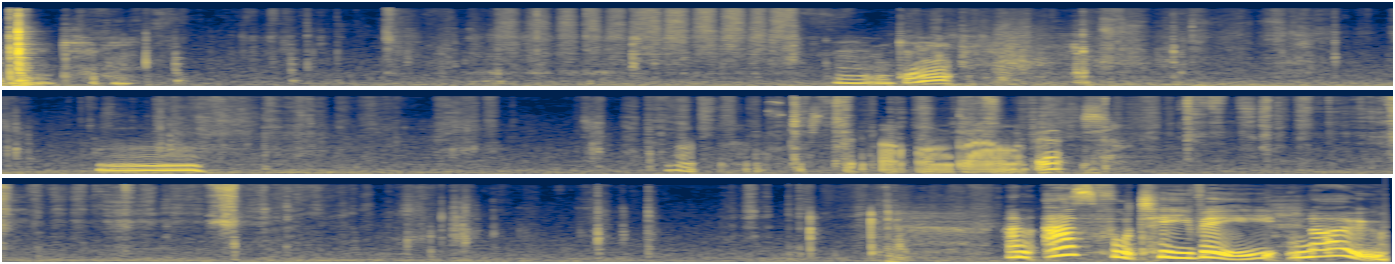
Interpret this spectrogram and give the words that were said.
Okay. There we go. Mm. Let's just take that one down a bit. And as for TV, no,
